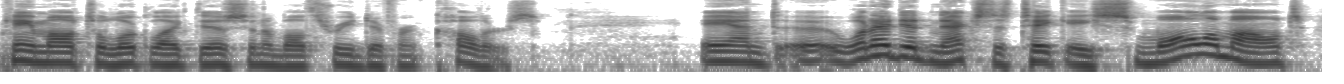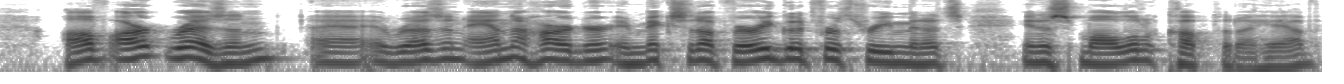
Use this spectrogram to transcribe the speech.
came out to look like this in about three different colors. And uh, what I did next is take a small amount of art resin, uh, resin and the hardener and mix it up very good for three minutes in a small little cup that I have.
